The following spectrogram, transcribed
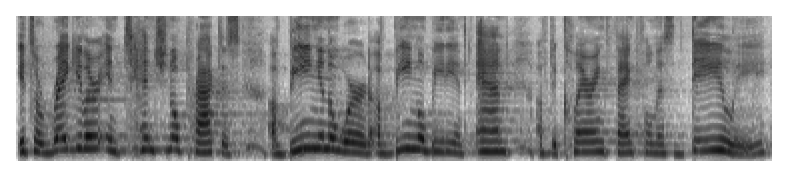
It's a regular, intentional practice of being in the Word, of being obedient, and of declaring thankfulness daily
